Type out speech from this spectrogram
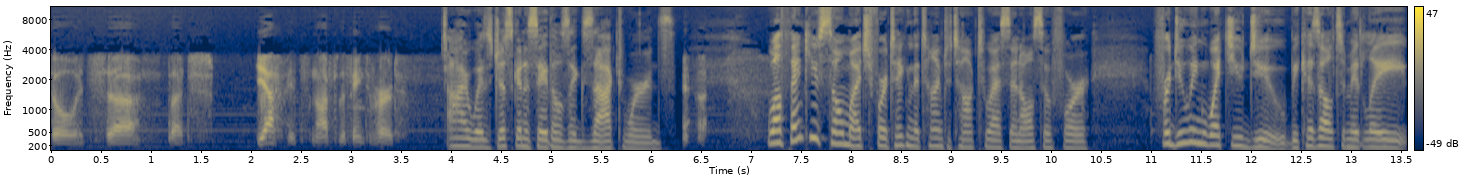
So it's, uh, but yeah, it's not for the faint of heart. I was just going to say those exact words. well, thank you so much for taking the time to talk to us and also for for doing what you do because ultimately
